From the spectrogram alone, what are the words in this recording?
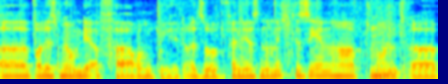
äh, weil es mir um die Erfahrung geht. Also, wenn ihr es noch nicht gesehen habt Mhm. und äh,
